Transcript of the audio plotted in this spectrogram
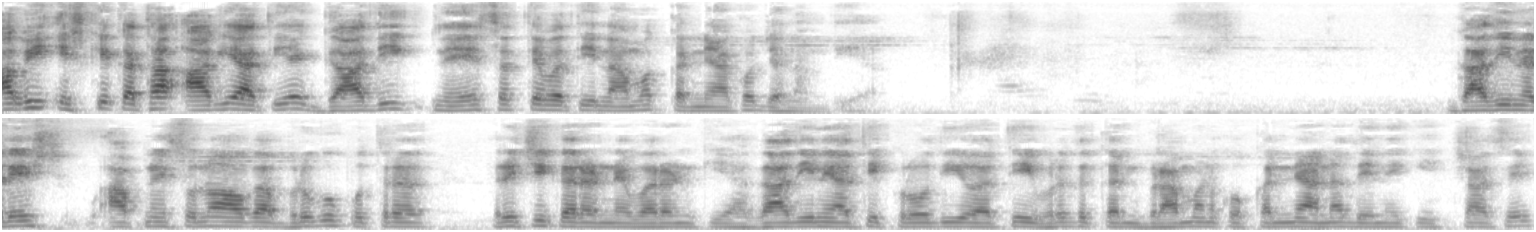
अभी इसकी कथा आगे आती है। गादी ने सत्यवती नामक कन्या को जन्म दिया। गादी नरेश, आपने सुना होगा, भृगुपुत्र ऋचिकरण ने वर्ण किया। गादी ने अति क्रोधी और अति वृद्ध ब्राह्मण को कन्या न देने की इच्छा से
